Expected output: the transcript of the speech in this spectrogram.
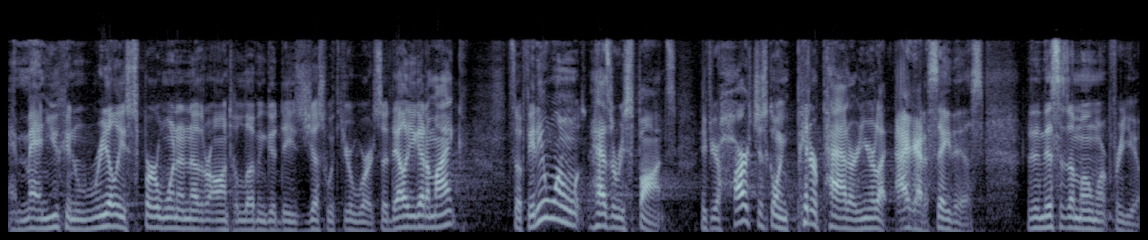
and man, you can really spur one another on to loving good deeds just with your words. So, Dale, you got a mic? So, if anyone has a response, if your heart's just going pitter patter and you're like, I got to say this, then this is a moment for you.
